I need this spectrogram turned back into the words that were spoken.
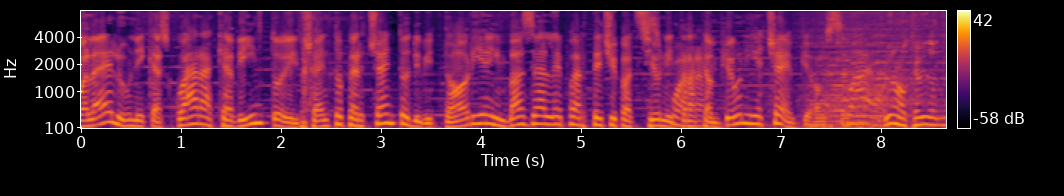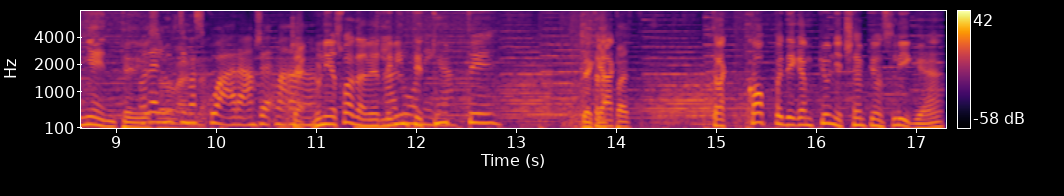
Qual è l'unica squadra che ha vinto il 100% di vittorie in base alle partecipazioni Squadra. tra campioni e champions? Io non ho capito niente di Qual è l'ultima squadra? Cioè, Cioè, l'unica squadra ad averle vinte l'unica. tutte Cioè, tra, part- tra Coppe dei Campioni e Champions League, eh?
